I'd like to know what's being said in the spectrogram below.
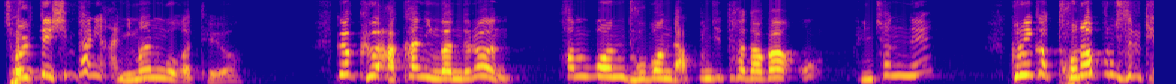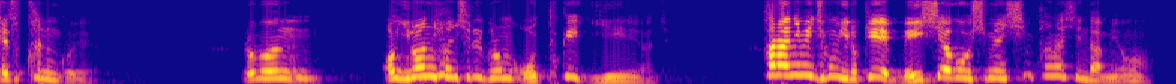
절대 심판이 안 임하는 것 같아요. 그러니까 그 악한 인간들은 한 번, 두 번 나쁜 짓 하다가, 어, 괜찮네? 그러니까 더 나쁜 짓을 계속하는 거예요. 여러분, 어, 이런 현실을 그럼 어떻게 이해해야죠? 하나님이 지금 이렇게 메시아가 오시면 심판하신다며.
